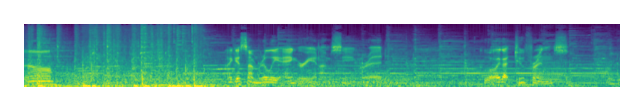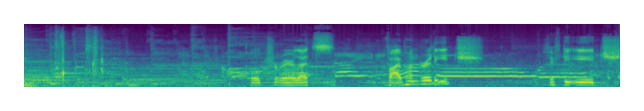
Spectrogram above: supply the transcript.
Well, I guess I'm really angry and I'm seeing red. Cool, I got two friends. Ultra rare, that's 500 each, 50 each,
